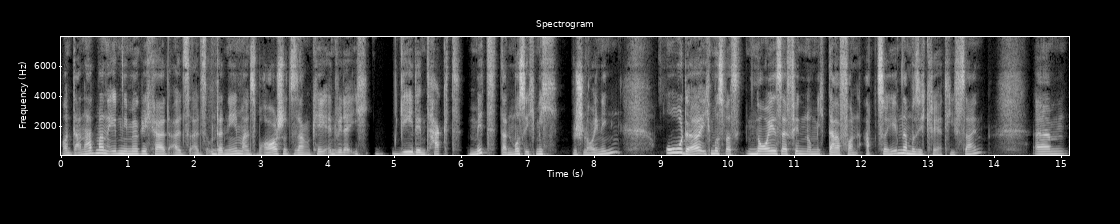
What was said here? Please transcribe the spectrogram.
Und dann hat man eben die Möglichkeit als, als Unternehmen, als Branche zu sagen, okay, entweder ich gehe den Takt mit, dann muss ich mich beschleunigen oder ich muss was Neues erfinden, um mich davon abzuheben, dann muss ich kreativ sein. Ähm,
